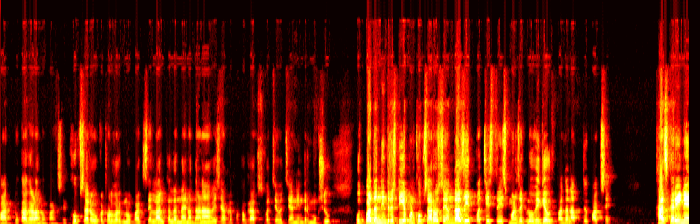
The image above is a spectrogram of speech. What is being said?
પાક ટૂંકા ગાળાનો પાક છે. ખૂબ સારો કઠોળ વર્ગનો પાક છે. લાલ કલરના એના દાણા આવે છે. આપણે ફોટોગ્રાફ્સ વચ્ચે વચ્ચે આની અંદર મૂકશું. ઉત્પાદનની દ્રષ્ટિએ પણ ખૂબ સારો છે. અંદાજિત પચીસ ત્રીસ મણ જેટલું વેગે ઉત્પાદન આપતો પાક છે. ખાસ કરીને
